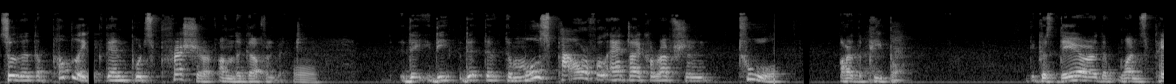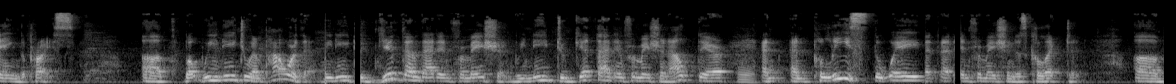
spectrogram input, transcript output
so that the public then puts pressure on the government. Mm. The, the, the, the, most powerful anti corruption tool are the people because they are the ones paying the price. Uh, but we need to empower them. We need to give them that information. We need to get that information out there mm. and, and police the way that that information is collected. Uh,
